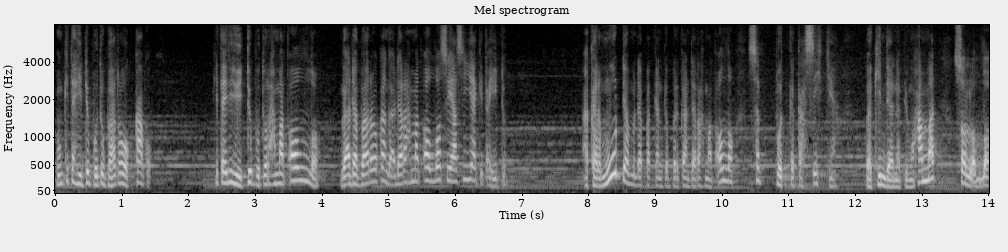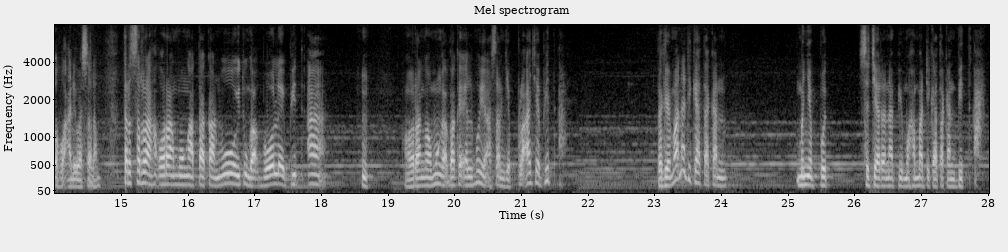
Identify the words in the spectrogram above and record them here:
Mungkin kita hidup butuh barokah kok. Kita ini hidup butuh rahmat Allah. Nggak ada barokah, nggak ada rahmat Allah, sia-sia kita hidup. Agar mudah mendapatkan keberkahan dan rahmat Allah, sebut kekasihnya. Baginda Nabi Muhammad Sallallahu Alaihi Wasallam. Terserah orang mau mengatakan, wow itu nggak boleh bid'ah. Orang ngomong nggak pakai ilmu ya asal jeplak aja bid'ah. Bagaimana dikatakan menyebut sejarah Nabi Muhammad dikatakan bid'ah?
